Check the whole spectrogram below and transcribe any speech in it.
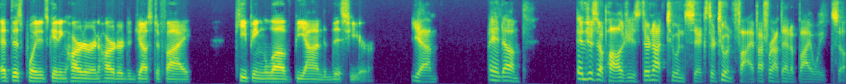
at this point it's getting harder and harder to justify keeping love beyond this year. Yeah. And um and just apologies, they're not two and six, they're two and five. I forgot they had a bye week, so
